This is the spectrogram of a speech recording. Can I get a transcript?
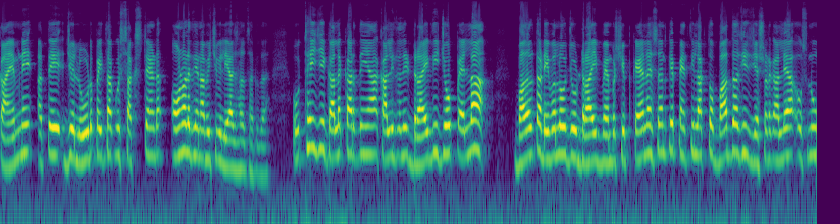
ਕਾਇਮ ਨੇ ਅਤੇ ਜੇ ਲੋੜ ਪਈ ਤਾਂ ਕੋਈ ਸਖਤ ਸਟੈਂਡ ਆਉਣ ਵਾਲੇ ਦਿਨਾਂ ਵਿੱਚ ਵੀ ਲਿਆ ਜਾ ਸਕਦਾ ਉੱਥੇ ਹੀ ਜੇ ਗੱਲ ਕਰਦੇ ਹਾਂ ਅਕਾਲੀ ਦਲ ਦੀ ਡਰਾਈਵ ਦੀ, ਜੋ ਪਹਿਲਾਂ ਬਾਦਲ ਧੜੇ ਵੱਲੋਂ ਜੋ ਡਰਾਈਵ ਮੈਂਬਰਸ਼ਿਪ ਕਹਿ ਲਏ ਸਨ ਕਿ 35 ਲੱਖ ਤੋਂ ਵੱਧ ਅਸੀਂ ਰਜਿਸਟਰ ਕਰ ਲਿਆ, ਉਸ ਨੂੰ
